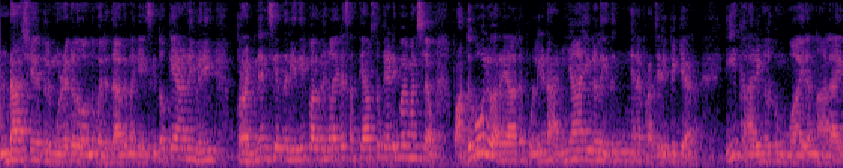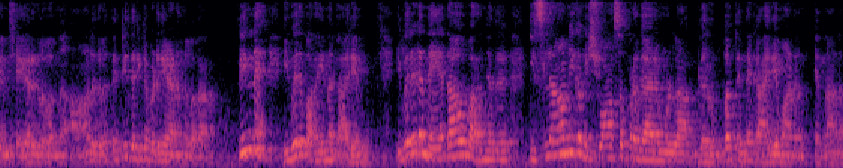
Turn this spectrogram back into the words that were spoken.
അണ്ടാശയത്തിൽ മുഴകൾ വന്ന് വലുതാകുന്ന കേസ് ഇതൊക്കെയാണ് ഇവർ പ്രഗ്നൻസി എന്ന രീതിയിൽ പറഞ്ഞ് നിങ്ങൾ അതിന്റെ സത്യാവസ്ഥ തേടിപ്പോയ മനസ്സിലാവും. അപ്പൊ അതുപോലും അറിയാതെ പുള്ളിയുടെ അനുയായികൾ ഇതിങ്ങനെ പ്രചരിപ്പിക്കുകയാണ്. ഈ കാര്യങ്ങൾക്ക് മൂവായിരം നാലായിരം ഷെയറുകൾ വന്ന് ആളുകൾ തെറ്റിദ്ധരിക്കപ്പെടുകയാണെന്നുള്ളതാണ്. പിന്നെ ഇവർ പറയുന്ന കാര്യം ഇവരുടെ നേതാവ് പറഞ്ഞത് ഇസ്ലാമിക വിശ്വാസപ്രകാരമുള്ള ഗർഭത്തിന്റെ കാര്യമാണ് എന്നാണ്.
